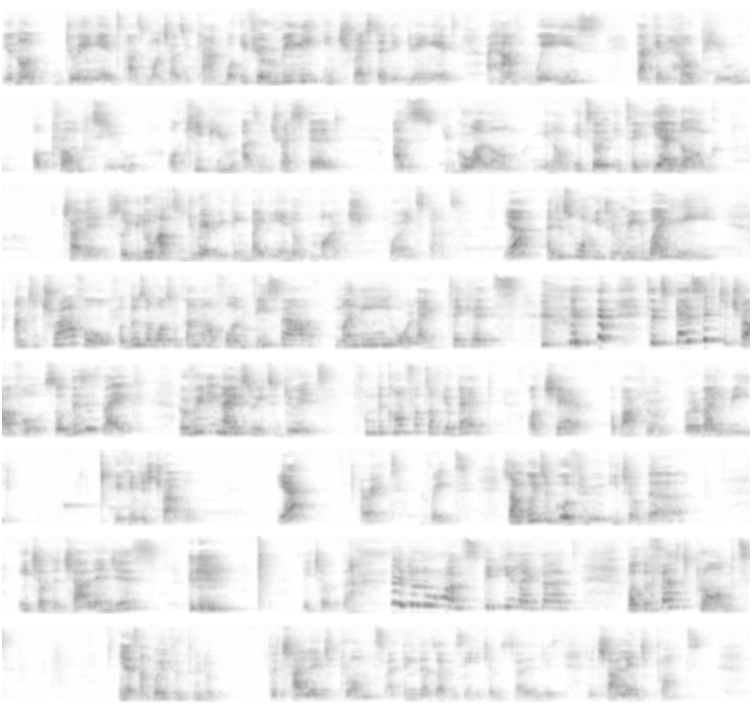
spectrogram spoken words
you're not doing it as much as you can. But if you're really interested in doing it, I have ways that can help you or prompt you or keep you as interested as you go along. You know, it's a it's a year long challenge. So you don't have to do everything by the end of March, for instance. Yeah? I just want you to read widely and to travel. For those of us who cannot afford visa money or like tickets, it's expensive to travel. So this is like a really nice way to do it from the comfort of your bed or chair or bathroom, wherever you read. You can just travel. Yeah? All right. Great. So I'm going to go through each of the each of the challenges. each of the I don't know why I'm speaking like that. But the first prompt Yes, I'm going through through the, the challenge prompts. I think that's what I've been saying each of the challenges. The challenge prompts.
